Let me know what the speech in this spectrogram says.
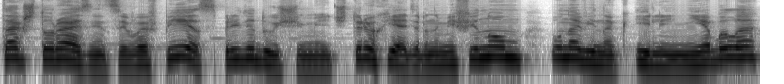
Так что разницы в FPS с предыдущими четырехъядерными феном у новинок или не было,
